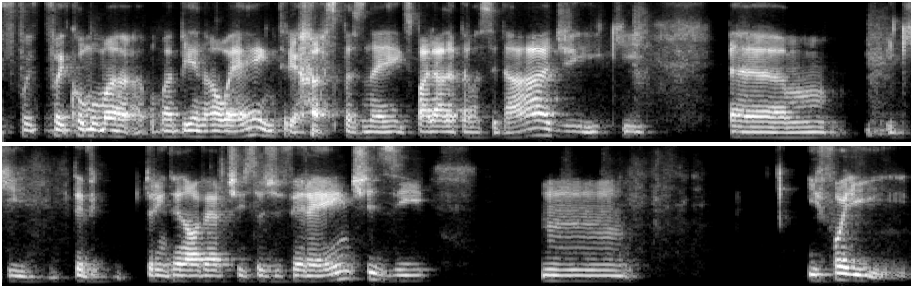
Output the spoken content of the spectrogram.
foi, foi como uma, uma Bienal é, entre aspas, né, espalhada pela cidade e que, um, e que teve 39 artistas diferentes e, um, e foi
